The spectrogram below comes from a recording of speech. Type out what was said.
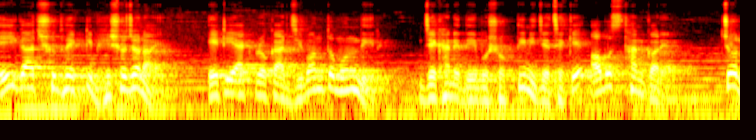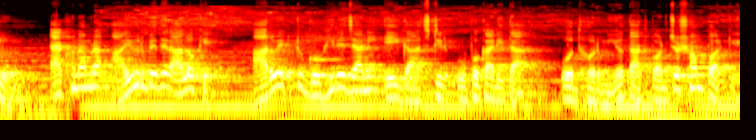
এই গাছ শুধু একটি ভেষজ নয়, এটি এক প্রকার জীবন্ত মন্দির, যেখানে দেবশক্তি নিজে থেকে অবস্থান করেন। চলুন, এখন আমরা আয়ুর্বেদের আলোকে আরও একটু গভীরে জানি এই গাছটির উপকারিতা ও ধর্মীয় তাৎপর্য সম্পর্কে,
